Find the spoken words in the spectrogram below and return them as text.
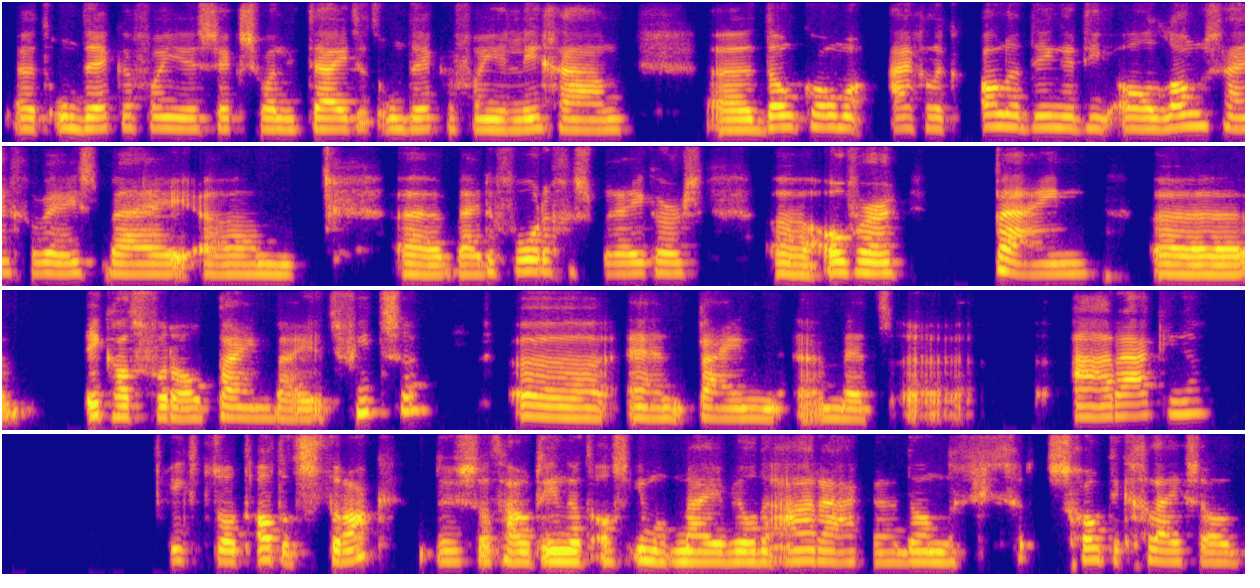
het ontdekken van je seksualiteit, het ontdekken van je lichaam. dan komen eigenlijk alle dingen die al lang zijn geweest bij, um, bij de vorige sprekers over pijn, ik had vooral pijn bij het fietsen uh, en pijn uh, met uh, aanrakingen. Ik stond altijd strak, dus dat houdt in dat als iemand mij wilde aanraken, dan schoot ik gelijk zo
